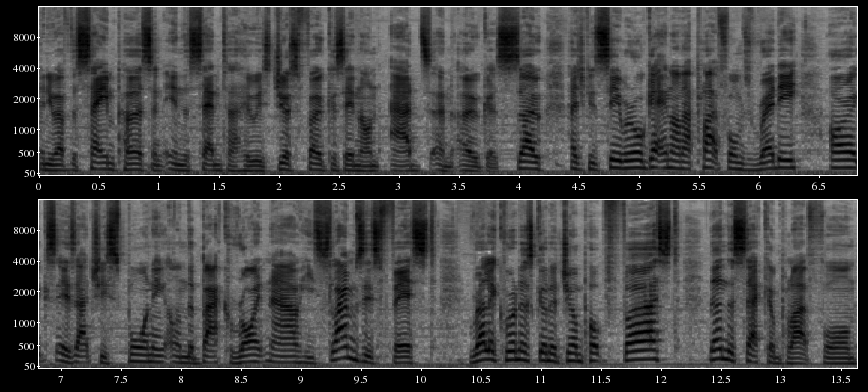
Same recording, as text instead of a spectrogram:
and you have the same person in the center who is just focusing on ads and ogres. So as you can see, we're all getting on our platforms ready. Oryx is actually spawning on the back right now. He slams his fist. Relic runner's going to jump up first, then the second platform,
